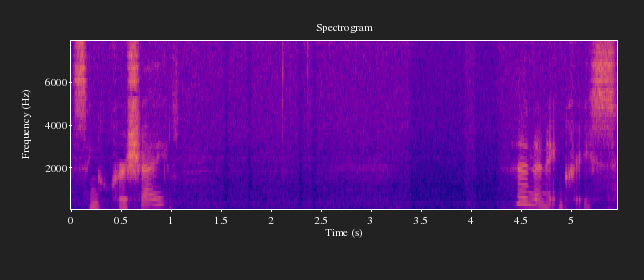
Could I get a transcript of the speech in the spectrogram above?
Single crochet and an increase.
